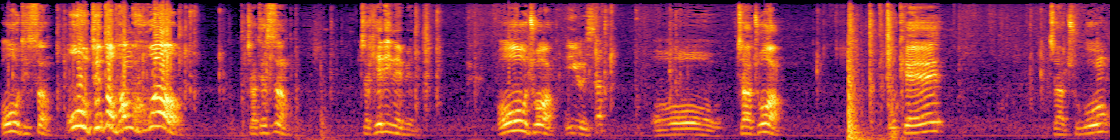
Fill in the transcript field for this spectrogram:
오 됐어 오 됐다 방금 그거야. 자 됐어 자 게리 네빌 오 좋아 이기고 있어? 오. 자 좋아 오케이 자 주고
